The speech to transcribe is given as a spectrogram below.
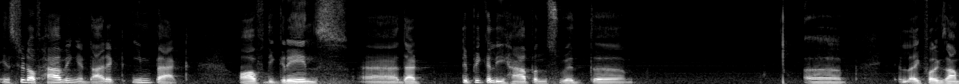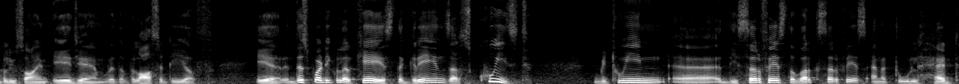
instead of having a direct impact of the grains that typically happens with like for example, you saw in AJM with the velocity of air. In this particular case, the grains are squeezed between uh, the surface, the work surface and a tool head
